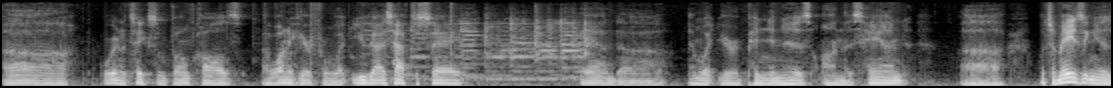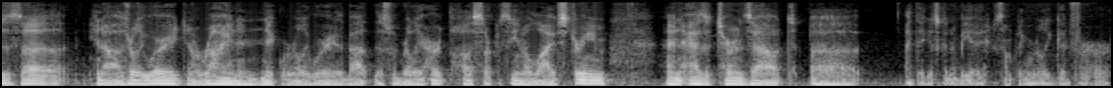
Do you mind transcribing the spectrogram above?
Uh, we're going to take some phone calls. I want to hear from what you guys have to say, and uh, and what your opinion is on this hand. Uh, what's amazing is, uh, you know, I was really worried. You know, Ryan and Nick were really worried about this would really hurt the Hustler Casino live stream, and as it turns out, uh, I think it's going to be a, something really good for her,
